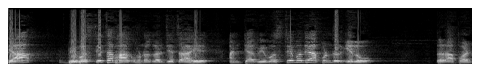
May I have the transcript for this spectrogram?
त्या व्यवस्थेचा भाग होणं गरजेचं आहे आणि त्या व्यवस्थेमध्ये आपण जर गेलो तर आपण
